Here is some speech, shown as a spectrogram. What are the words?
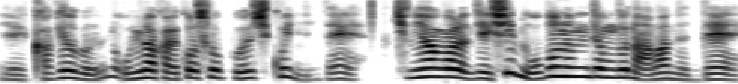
이제 가격은 올라갈 것으로 보여지고 있는데 중요한 거는 이제 15분 정도 남았는데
